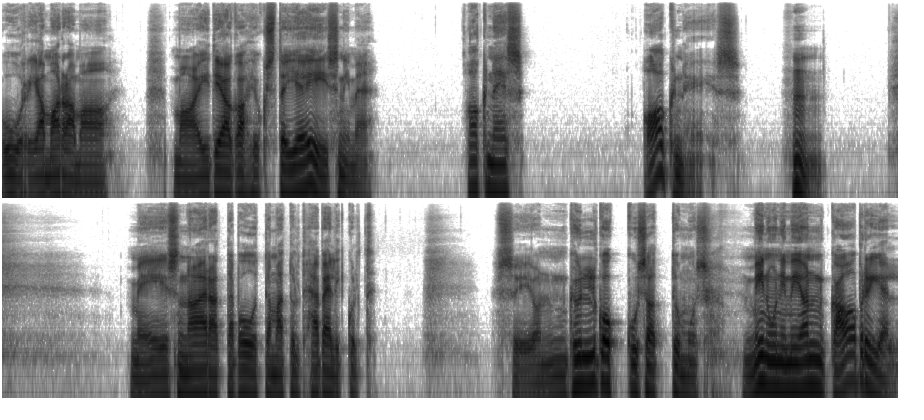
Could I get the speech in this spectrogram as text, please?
uurija Maramaa? ma ei tea kahjuks teie eesnime. Agnes. Agnes hm mees naeratab ootamatult häbelikult. see on küll kokkusattumus. minu nimi on Gabriel.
